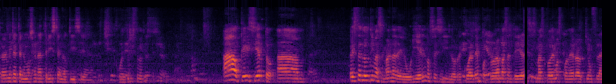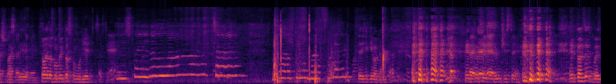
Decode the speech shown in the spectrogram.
realmente tenemos una triste noticia. ¿Cuál triste noticia? Ah, ok, cierto. Am, esta es la última semana de Uriel, no sé si lo recuerden por programas anteriores. Es más, podemos poner aquí un flashback de todos los momentos con Uriel. Te dije que iba a cantar. Eh, eh, era Entonces, un chiste. entonces, pues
